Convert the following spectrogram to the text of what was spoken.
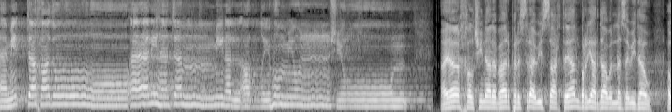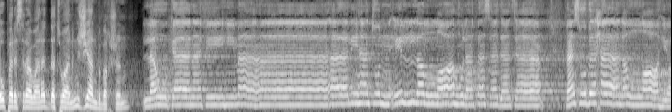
أم اتخذوا آلهة من الأرض هم ينشرون ئایا خەڵکی نالەبار پەرستراوی ساختەیان بڕیارداون لە زەویدا و ئەو پەرستراوانە دەتوانن ژیان ببەخشن؟ لو كان فيهما آلهة إلا الله لفسدتا فسبحان الله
